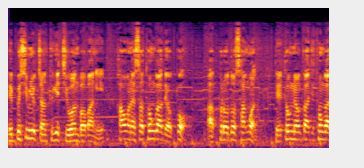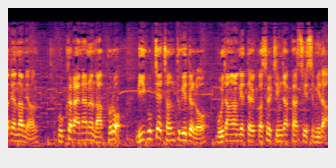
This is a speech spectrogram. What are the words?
F-16 전투기 지원 법안이 하원에서 통과되었고 앞으로도 상원, 대통령까지 통과된다면 우크라이나는 앞으로 미국제 전투기들로 무장하게 될 것을 짐작할 수 있습니다.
